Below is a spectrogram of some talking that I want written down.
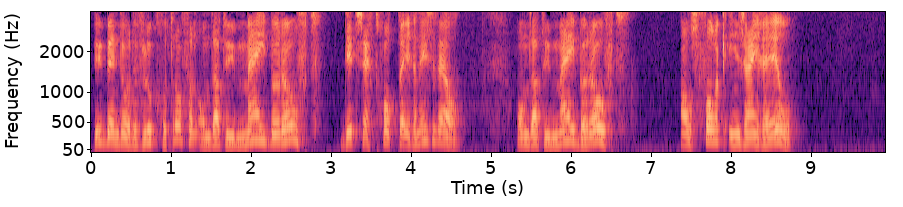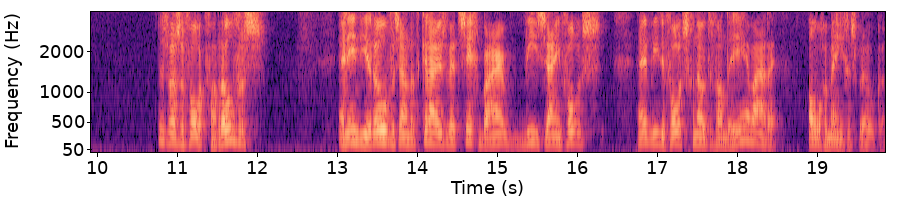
U bent door de vloek getroffen omdat u mij berooft. Dit zegt God tegen Israël. Omdat u mij berooft als volk in zijn geheel. Dus was een volk van rovers. En in die rovers aan het kruis werd zichtbaar wie, zijn volks, hè, wie de volksgenoten van de Heer waren, algemeen gesproken.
